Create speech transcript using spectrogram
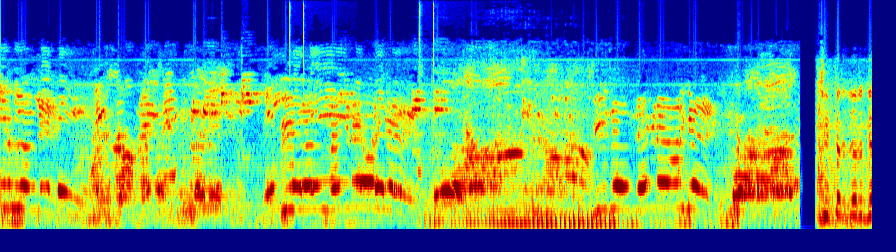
ನಿಲ್ಲಲಿ ನಿಲ್ಲಲಿ ವೀರೇಂದ್ರ ಹೆಗಡೆ ಅವರಿಗೆ. ವೀರೇಂದ್ರ ಹೆಗಡೆ ಅವರಿಗೆ. ಚಿತ್ರದುರ್ಗ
